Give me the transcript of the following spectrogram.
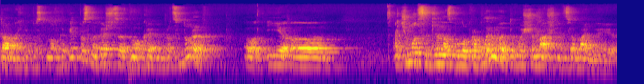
даних і постановка підпису на геш це ну, окремі процедури. От, і, е, а чому це для нас було проблемою? Тому що наш національний е,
